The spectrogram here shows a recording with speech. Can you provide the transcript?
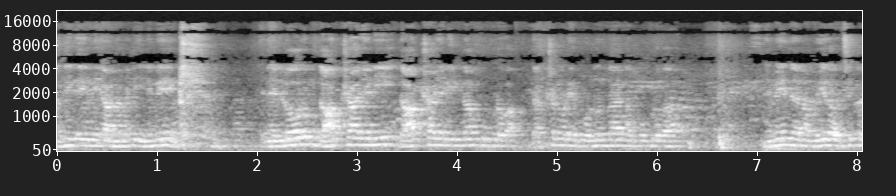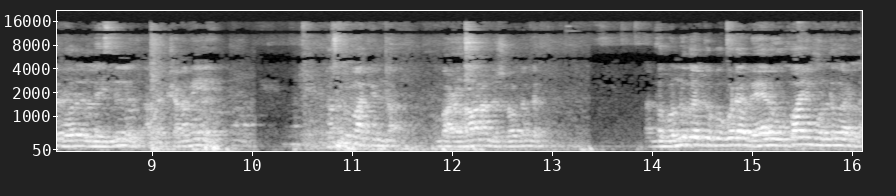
அதிதேவியானவன் இனிமே என்னை எல்லோரும் தாக்ஷாயணி தாக்ஷாயணின்னு தான் கூப்பிடுவா. தக்ஷனுடைய பொண்ணு தான் என்ன கூப்பிடுவா. இனிமே இந்த நான் உயிரை வச்சுக்க போறதில்லைன்னு அந்த க்ஷணமே பசுமாக்கின்றான் ரொம்ப அழகான அந்த ஸ்லோகங்கள். அந்த பொண்ணுகளுக்கு கூட வேற உபாயம் கொண்டு வரல.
